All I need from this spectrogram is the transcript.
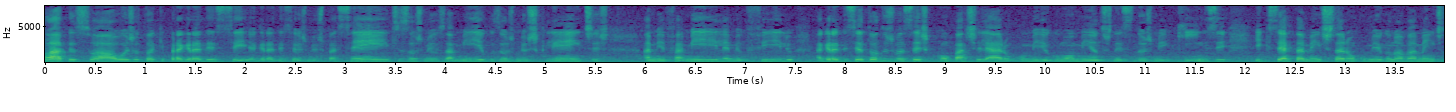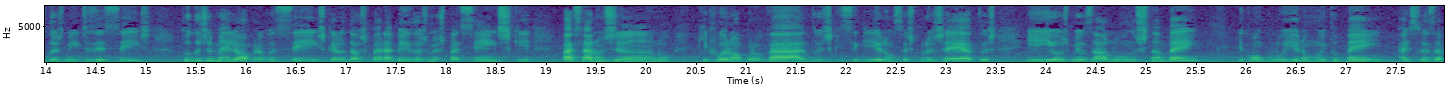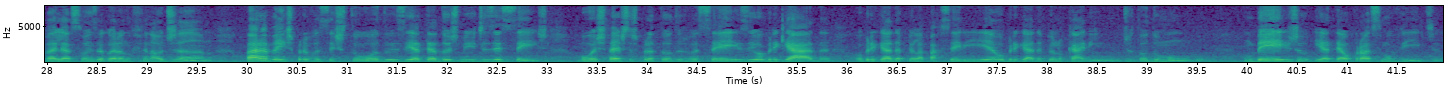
Olá pessoal, hoje eu estou aqui para agradecer, agradecer aos meus pacientes, aos meus amigos, aos meus clientes, a minha família, meu filho, agradecer a todos vocês que compartilharam comigo momentos nesse 2015 e que certamente estarão comigo novamente em 2016. Tudo de melhor para vocês, quero dar os parabéns aos meus pacientes que passaram de ano, que foram aprovados, que seguiram seus projetos e aos meus alunos também que concluíram muito bem as suas avaliações agora no final de ano. Parabéns para vocês todos e até 2016. Boas festas para todos vocês e obrigada. Obrigada pela parceria, obrigada pelo carinho de todo mundo. Um beijo e até o próximo vídeo.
